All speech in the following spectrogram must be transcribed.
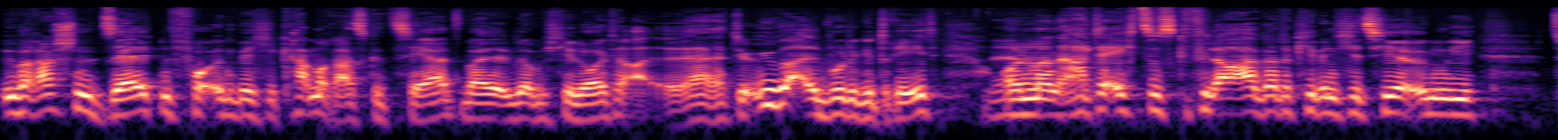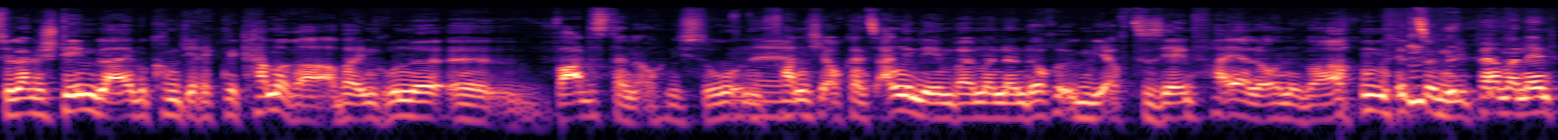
überraschend selten vor irgendwelche Kameras gezerrt, weil, glaube ich, die Leute, äh, überall wurde gedreht. Und man hatte echt so das Gefühl, ah Gott, okay, wenn ich jetzt hier irgendwie zu lange stehen bleibe, kommt direkt eine Kamera. Aber im Grunde äh, war das dann auch nicht so. Und fand ich auch ganz angenehm, weil man dann doch irgendwie auch zu sehr in Feierlaune war, um jetzt irgendwie permanent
